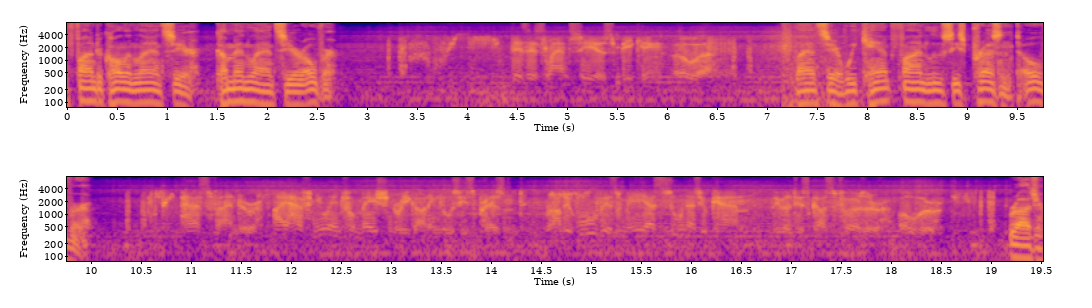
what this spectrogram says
Pathfinder calling Landseer. Come in, Landseer. Over. This is Landseer speaking. Over. Landseer, we can't find Lucy's present. Over. Pathfinder, I have new information regarding Lucy's present. Rendezvous with me as soon as you can. We will discuss further. Over. Roger.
